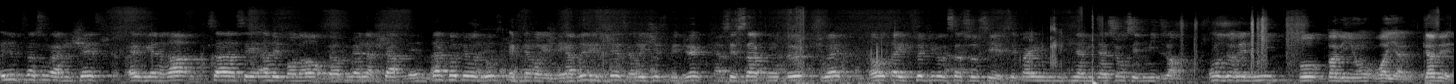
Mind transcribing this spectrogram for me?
et de toute façon la richesse, elle viendra, ça c'est indépendant, d'un côté ou de l'autre, et la vraie richesse, la richesse spirituelle, c'est ça qu'on te souhaite. Qui veulent s'associer, c'est pas une, invitation, c'est une mitzvah. 11h30 au pavillon royal. KV.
